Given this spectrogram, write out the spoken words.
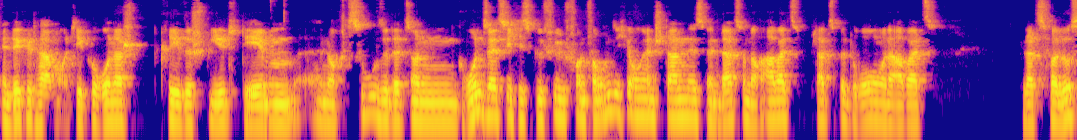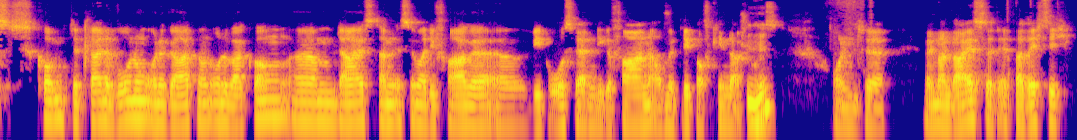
entwickelt haben und die Corona-Krise spielt dem noch zu, so dass so ein grundsätzliches Gefühl von Verunsicherung entstanden ist, wenn dazu noch Arbeitsplatzbedrohung oder Arbeits Platzverlust kommt, eine kleine Wohnung ohne Garten und ohne Balkon ähm, da ist, dann ist immer die Frage, äh, wie groß werden die Gefahren, auch mit Blick auf Kinderschutz. Mhm. Und äh, wenn man weiß, dass etwa 60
